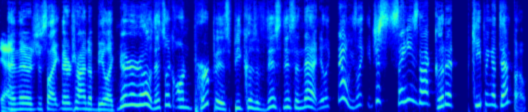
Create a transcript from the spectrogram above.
Yeah. and they was just like they were trying to be like, no, no, no, that's like on purpose because of this, this, and that. And you're like, no, he's like, just say he's not good at keeping a tempo.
